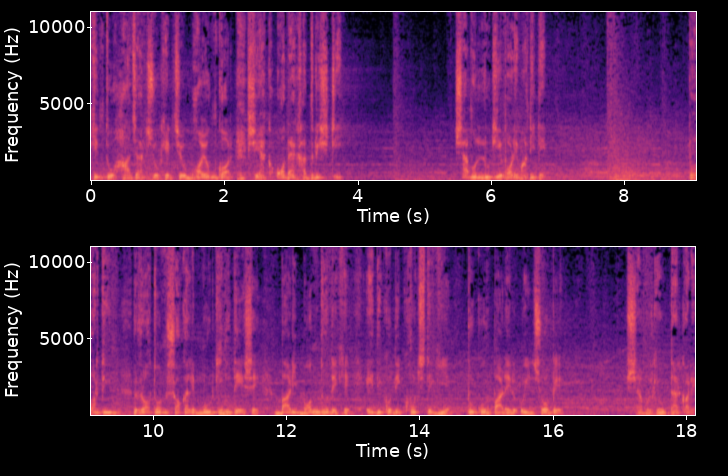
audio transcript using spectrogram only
কিন্তু হাজার চোখের চেয়েও ভয়ঙ্কর সে এক অদেখা দৃষ্টি। শ্যামল লুটিয়ে পড়ে মাটিতে। পরদিন রতন সকালে মুরগি নিতে এসে বাড়ি বন্ধ দেখে এদিক ওদিক খুঁজতে গিয়ে পুকুর পাড়ের ওই ঝোপে শ্যামলকে উদ্ধার করে।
